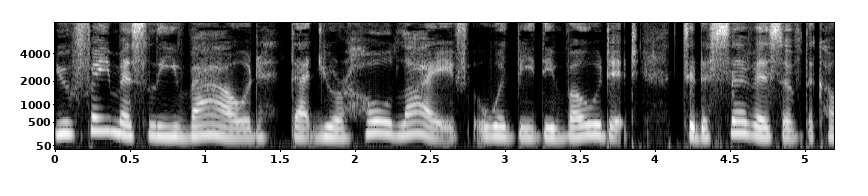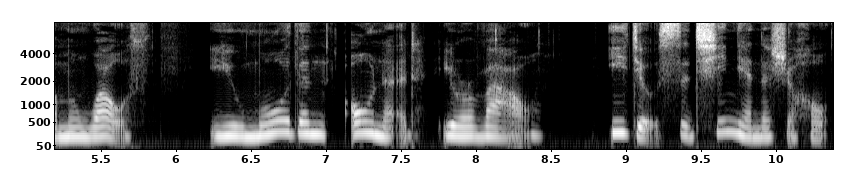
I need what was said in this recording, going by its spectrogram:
You famously vowed that your whole life would be devoted to the service of the Commonwealth. You more than honored your vow. 一九四七年的时候，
